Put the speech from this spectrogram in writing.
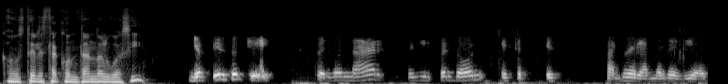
cuando usted le está contando algo así? Yo pienso que perdonar, pedir perdón, es, es parte del amor de Dios.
